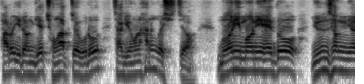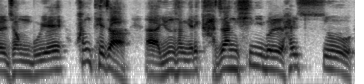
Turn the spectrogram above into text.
바로 이런 게 종합적으로 작용을 하는 것이죠. 뭐니 뭐니 해도 윤석열 정부의 황태자 아, 윤석열이 가장 신임을 할수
